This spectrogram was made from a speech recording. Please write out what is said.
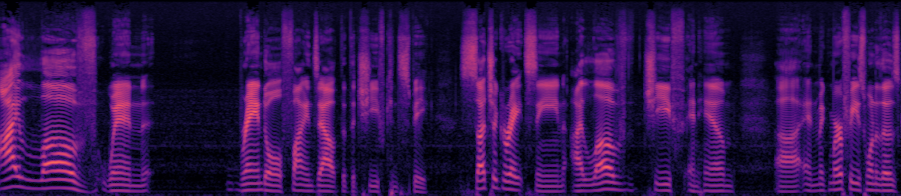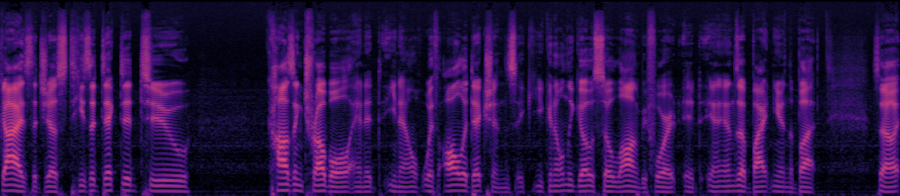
I love when Randall finds out that the chief can speak. Such a great scene. I love Chief and him. Uh, and McMurphy's one of those guys that just he's addicted to causing trouble and it you know with all addictions it, you can only go so long before it, it, it ends up biting you in the butt. So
